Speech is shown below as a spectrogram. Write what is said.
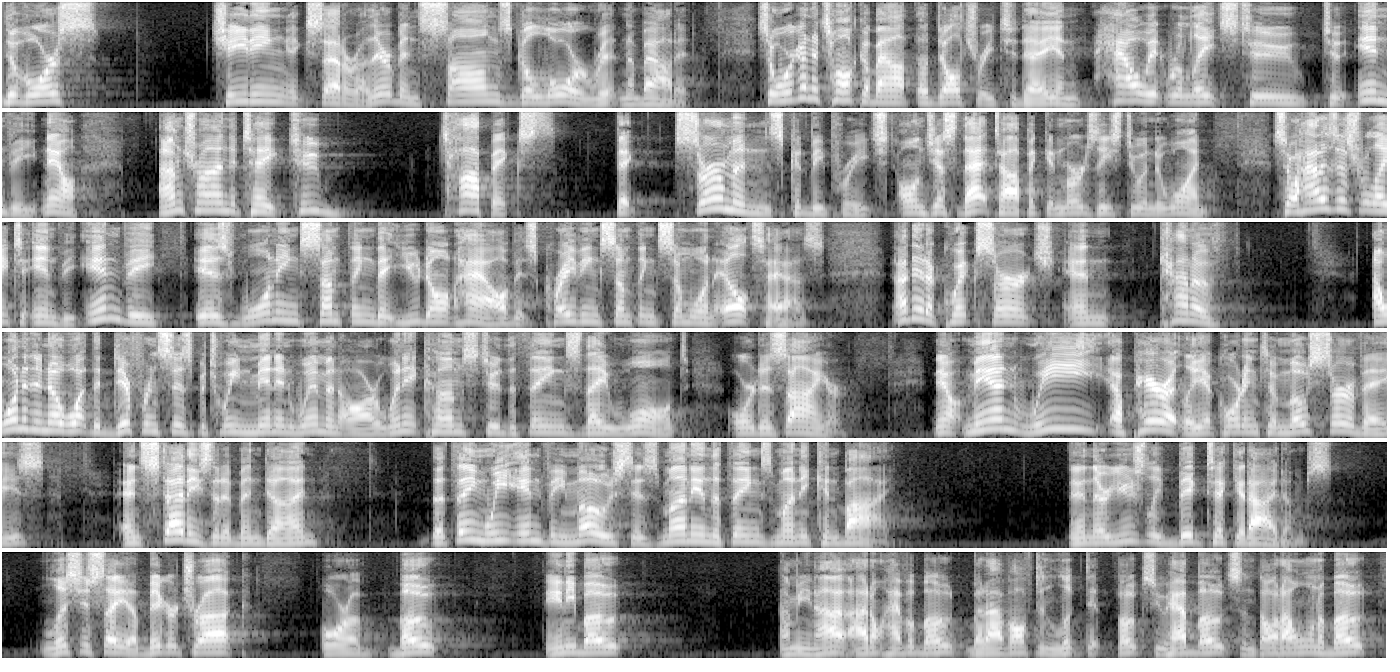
Divorce, cheating, etc. There have been songs galore written about it. So, we're going to talk about adultery today and how it relates to, to envy. Now, I'm trying to take two topics that sermons could be preached on just that topic and merge these two into one. So, how does this relate to envy? Envy is wanting something that you don't have, it's craving something someone else has. I did a quick search and kind of I wanted to know what the differences between men and women are when it comes to the things they want or desire. Now, men, we apparently, according to most surveys and studies that have been done, the thing we envy most is money and the things money can buy. And they're usually big ticket items. Let's just say a bigger truck or a boat, any boat, I mean, I, I don't have a boat, but I've often looked at folks who have boats and thought, I want a boat.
